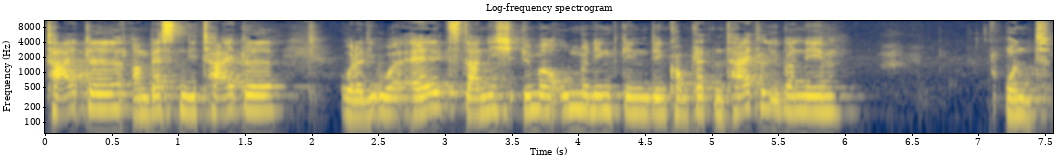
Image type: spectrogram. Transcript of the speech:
Title, am besten die Title oder die URLs da nicht immer unbedingt den, den kompletten Titel übernehmen und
